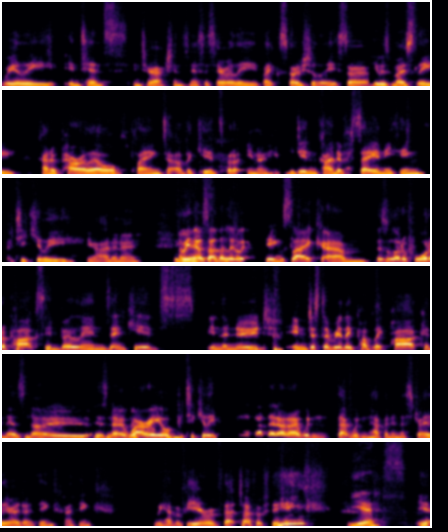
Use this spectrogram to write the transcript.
really intense interactions necessarily like socially. So he was mostly kind of parallel playing to other kids but you know he, he didn't kind of say anything particularly you know i don't know. I yeah. mean there's other little things like um, there's a lot of water parks in berlin and kids in the nude in just a really public park and there's no there's no, no worry problem. or particularly about that and i wouldn't that wouldn't happen in australia i don't think. I think we have a fear of that type of thing. Yes. Yeah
